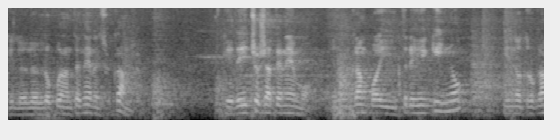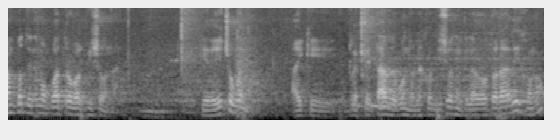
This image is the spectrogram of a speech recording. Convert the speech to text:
que, lo- lo puedan tener en su campo. Que de hecho ya tenemos, en un campo hay tres equinos y en otro campo tenemos cuatro vaquillonas. Que de hecho, bueno, hay que respetar bueno, las condiciones que la doctora dijo, ¿no?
